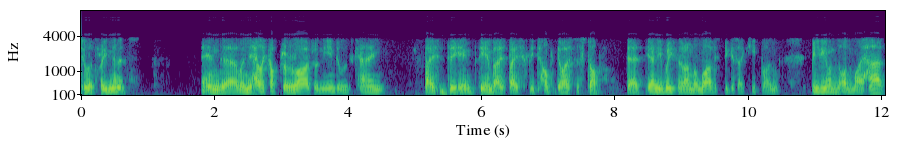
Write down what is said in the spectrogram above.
two or three minutes. And uh, when the helicopter arrived, when the ambulance came, the, the ambos basically told the guys to stop. That the only reason that I'm alive is because I keep on beating on, on my heart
